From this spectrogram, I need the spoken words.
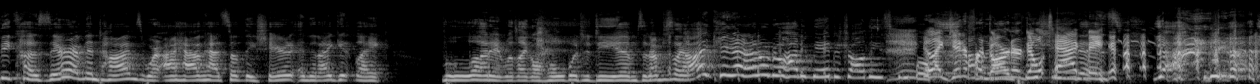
because there have been times where I have had something shared and then I get like flooded with like a whole bunch of DMs, and I'm just like, I can't. I don't know how to manage all these people. You're like Jennifer like, Garner, don't tag me. yeah, yeah,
